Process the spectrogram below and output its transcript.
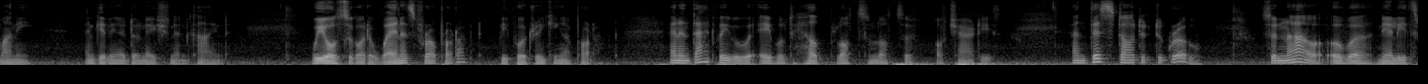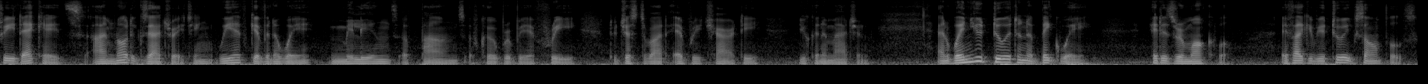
money and giving a donation in kind. We also got awareness for our product. People were drinking our product. And in that way, we were able to help lots and lots of, of charities. And this started to grow. So now, over nearly three decades, I'm not exaggerating, we have given away millions of pounds of Cobra Beer free to just about every charity you can imagine. And when you do it in a big way, it is remarkable. If I give you two examples,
